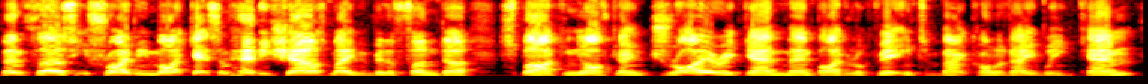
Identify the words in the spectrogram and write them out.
Then Thursday, Friday, might get some heavy showers, maybe a bit of thunder sparking off, going drier again then by the look of it into the bank holiday weekend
